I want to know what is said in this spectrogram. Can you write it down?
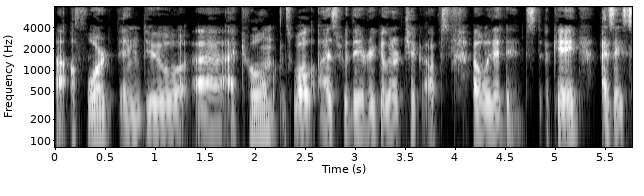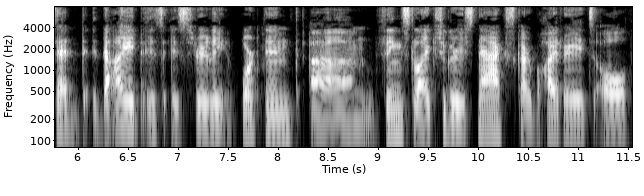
uh, afford and do uh, at home, as well as with the regular checkups uh, with a dentist. Okay, as I said, diet is is really important. Um, things like sugary snacks, carbohydrates, all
